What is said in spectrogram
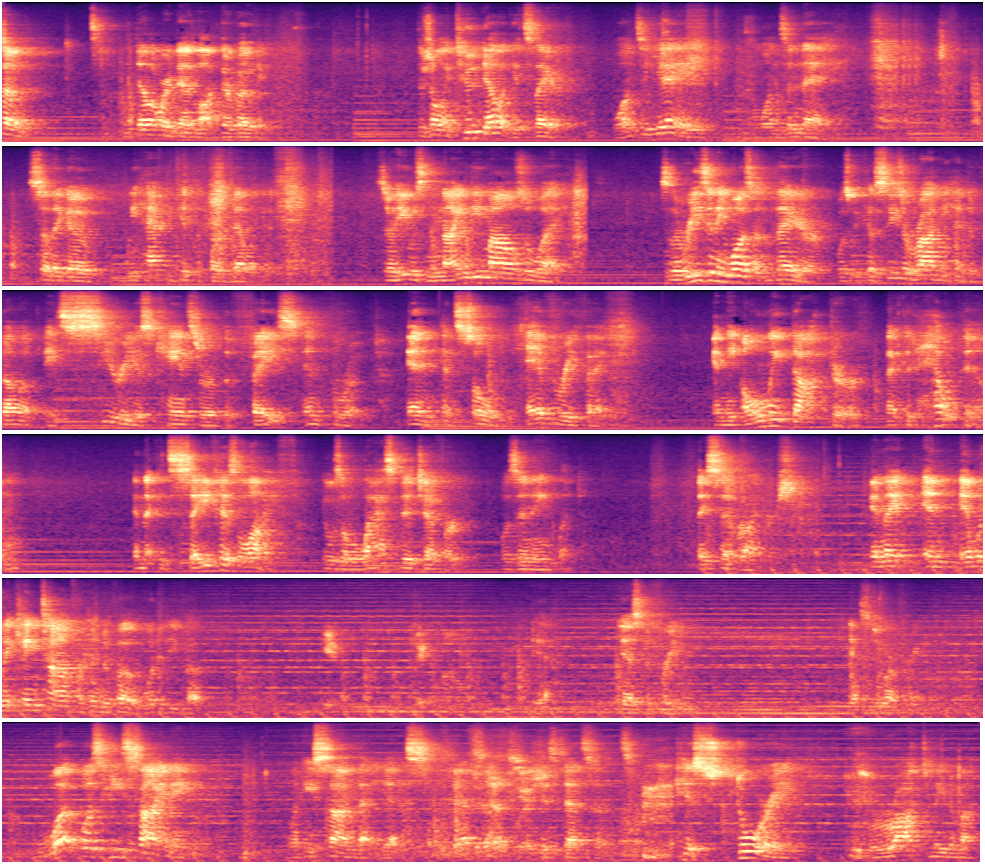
So, the Delaware deadlock, they're voting. There's only two delegates there. One's a yay, and one's a nay. So they go, we have to get the third delegate. So he was 90 miles away. So the reason he wasn't there was because Caesar Rodney had developed a serious cancer of the face and throat and had sold everything. And the only doctor that could help him and that could save his life, it was a last ditch effort, was in England. They sent writers. And they and, and when it came time for him to vote, what did he vote? Yeah, take them out. Yeah. Yes to freedom. Yes to our freedom. What was he signing when he signed that yes? Death sentence. His death sentence. His story rocked me to my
